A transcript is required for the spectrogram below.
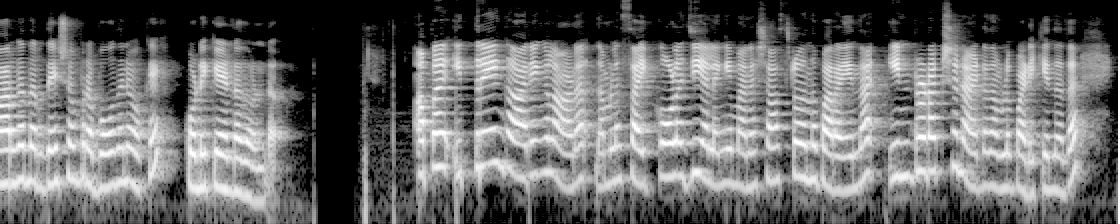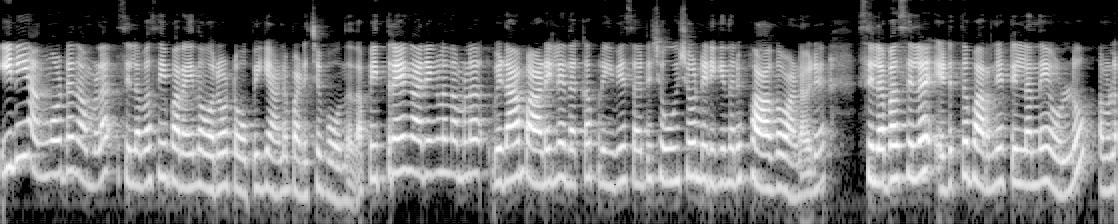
മാർഗനിർദ്ദേശവും പ്രബോധനവും ഒക്കെ കൊടുക്കേണ്ടതുണ്ട്. അപ്പോൾ ഇത്രയും കാര്യങ്ങളാണ് നമ്മൾ സൈക്കോളജി അല്ലെങ്കിൽ മനഃശാസ്ത്രം എന്ന് പറയുന്ന ഇൻട്രൊഡക്ഷൻ ആയിട്ട് നമ്മൾ പഠിക്കുന്നത്. ഇനി അങ്ങോട്ട് നമ്മൾ സിലബസിൽ പറയുന്ന ഓരോ ടോപ്പിക്കാണ് പഠിച്ചു പോകുന്നത്. അപ്പോൾ ഇത്രയും കാര്യങ്ങൾ നമ്മൾ വിടാൻ പാടില്ല. ഇതൊക്കെ പ്രീവിയസ് ആയിട്ട് ചോദിച്ചുകൊണ്ടിരിക്കുന്ന ഒരു ഭാഗമാണ്. ഒരു സിലബസിൽ എടുത്ത് പറഞ്ഞിട്ടില്ലെന്നേ ഉള്ളൂ. നമ്മൾ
